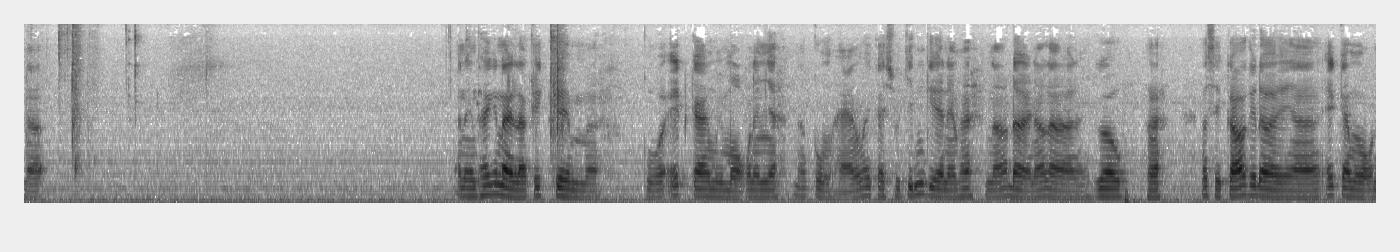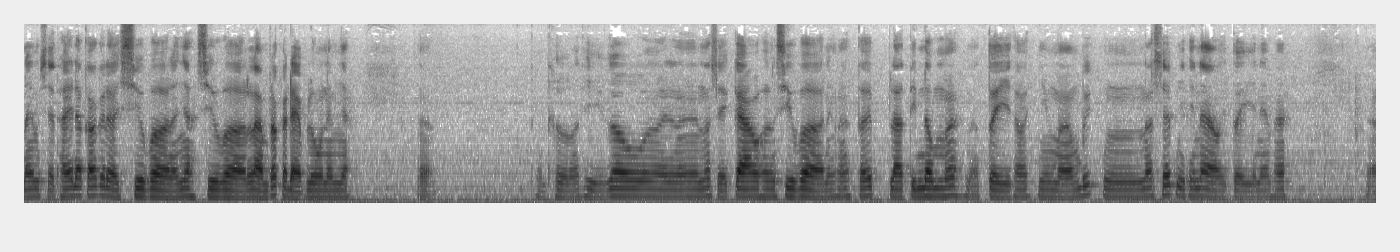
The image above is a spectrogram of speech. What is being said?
Đó. anh em thấy cái này là cái kềm của SK11 anh em nha. Nó cùng hãng với cây số 9 kia anh em ha. Nó đời nó là Go ha. Nó sẽ có cái đời à, uh, SK11 anh em sẽ thấy nó có cái đời Silver nữa nha. Silver làm rất là đẹp luôn anh em nha. Đó. thường thường thì Go à, nó sẽ cao hơn Silver anh em ha. Tới Platinum ha nó tùy thôi. Nhưng mà không biết nó xếp như thế nào thì tùy anh em ha. Đó.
